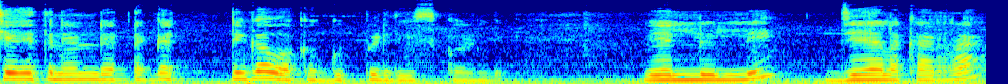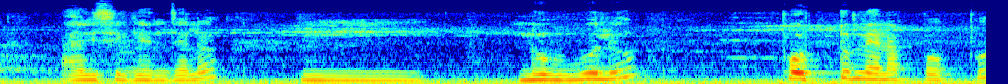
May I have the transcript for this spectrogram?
చేతి నిండా గట్టిగా ఒక గుప్పిడి తీసుకోండి. వెల్లుల్లి జీలకర్ర అవిసి గింజలు నువ్వులు పొట్టు మినప్పప్పు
